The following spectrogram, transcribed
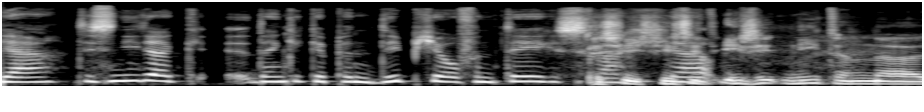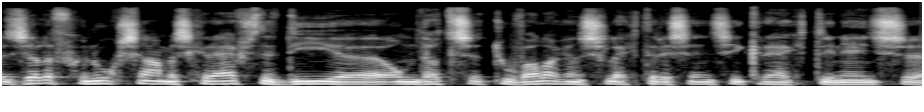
Ja, het is niet dat ik denk ik heb een dipje of een tegenslag. Precies, je, ja. zit, je niet een uh, zelfgenoegzame schrijfster die, uh, omdat ze toevallig een slechte recensie krijgt, ineens uh,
